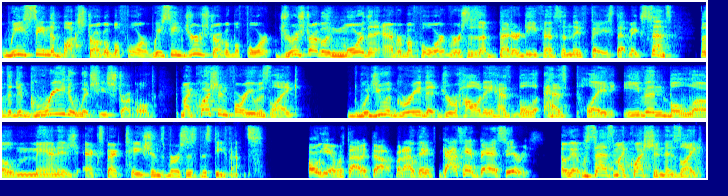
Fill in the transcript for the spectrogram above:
We've seen the Bucks struggle before. We've seen Jrue struggle before. Jrue struggling more than ever before versus a better defense than they faced. That makes sense but the degree to which he struggled. My question for you is like, would you agree that Jrue Holiday has has played even below managed expectations versus this defense? Oh yeah, without a doubt. But I Okay. think guys have bad series. Okay, well, so that's my question. Is like,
